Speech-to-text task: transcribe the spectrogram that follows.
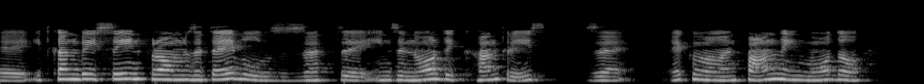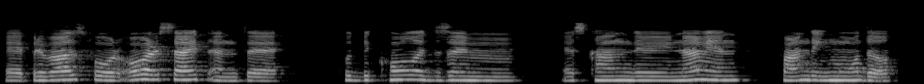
Uh, it can be seen from the tables that uh, in the Nordic countries the equivalent funding model uh, prevails for oversight and could be called the Scandinavian funding model,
